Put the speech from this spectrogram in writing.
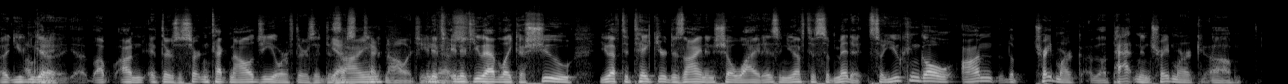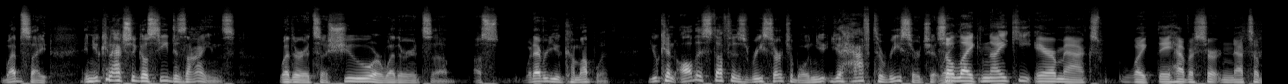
Uh, you can get a, uh, on if there's a certain technology or if there's a Yes, design technology, And if, yes. and if you have like a shoe, you have to take your design and show why it is, and you have to submit it. So you can go on the trademark, the patent and trademark uh, website, and you can actually go see designs, whether it's a shoe or whether it's a, a whatever you come up with. You can all this stuff is researchable, and you, you have to research it. So Like, like Nike Air Max, like they have a certain that's a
